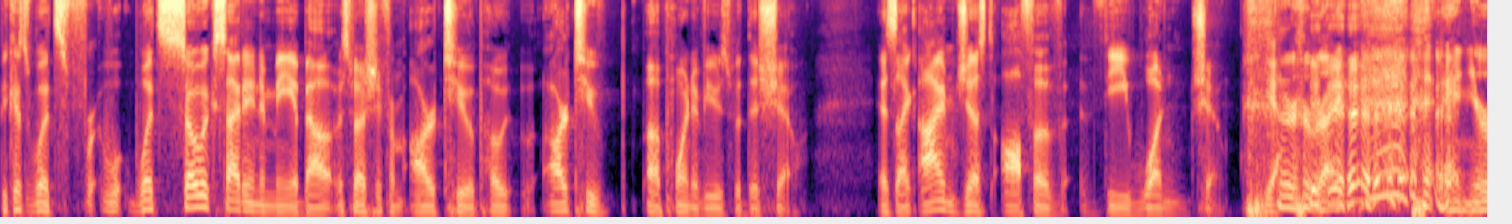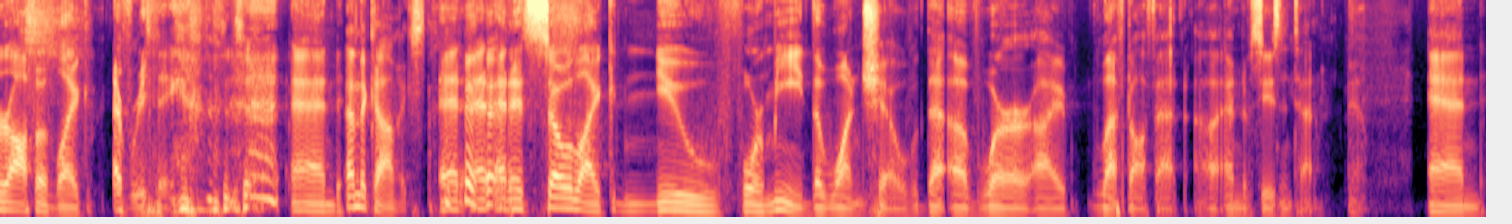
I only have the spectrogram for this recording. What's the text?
because what's fr- what's so exciting to me about especially from our two our two uh, point of views with this show is like I'm just off of the one show, yeah, right, and you're off of like everything, and and the comics. and, and and it's so like new for me the one show that of where I left off at uh, end of season 10 yeah. and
